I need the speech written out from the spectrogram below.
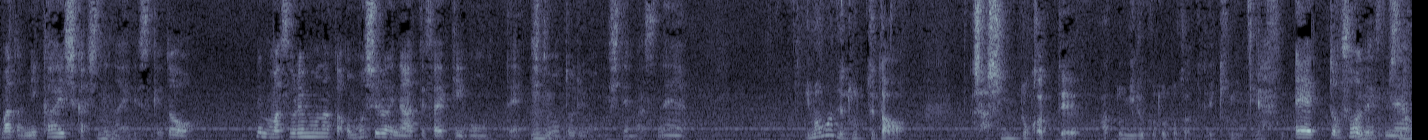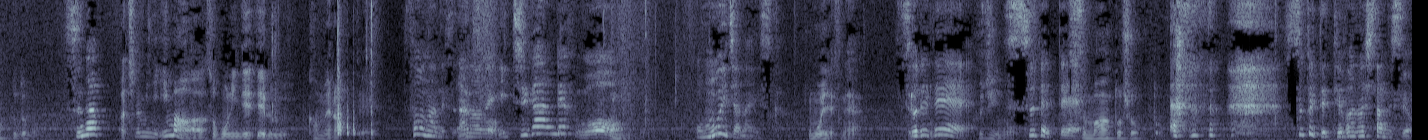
まだ2回しかしてないですけど、でもまあそれもなんか面白いなって最近思って人を撮るようにしてますね、今まで撮ってた写真とかってパッと見ることとかってできますえーっとそうですね、んスナップでもスナップ。あちなみに今そこに出てるカメラって、そうなんです。あのね一眼レフうをん。重いじゃないですか、重いですね。それでえっと富士の全てスマートショット。全て手放したんですよ。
